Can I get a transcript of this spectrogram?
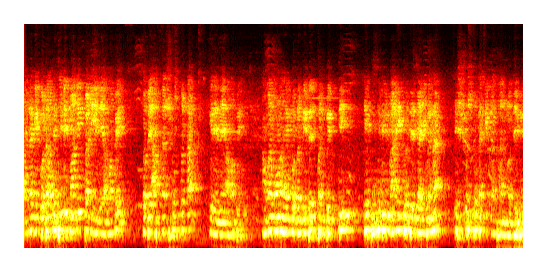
আপনাকে গোটা পৃথিবীর মালিক বানিয়ে দেওয়া হবে, তবে আপনার সুস্থতা কেড়ে নেওয়া হবে। আমার মনে হয় কোনো বিবেকবান ব্যক্তি এই পৃথিবীর মালিক হতে চাইবে না এই সুস্থতাকে প্রাধান্য দেবে।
